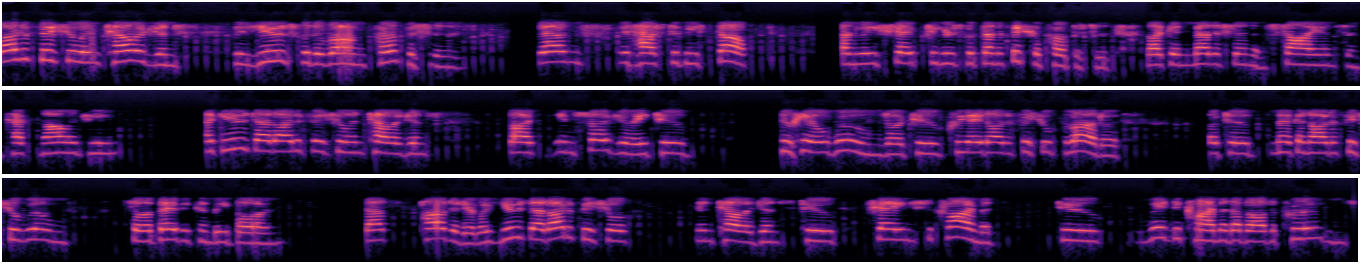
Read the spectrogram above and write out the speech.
Artificial intelligence is used for the wrong purposes. Then it has to be stopped and reshaped to use for beneficial purposes, like in medicine and science and technology. I Like use that artificial intelligence, like in surgery, to to heal wounds or to create artificial blood or, or to make an artificial womb so a baby can be born. That's positive. Or use that artificial intelligence to change the climate, to rid the climate of all the pollutants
